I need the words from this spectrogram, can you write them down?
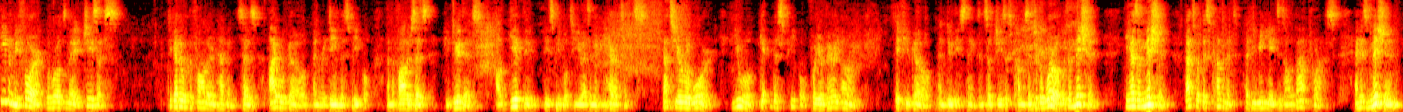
Even before the world's made, Jesus, together with the Father in heaven, says, I will go and redeem this people. And the Father says, if you do this, I'll give the, these people to you as an inheritance. That's your reward. You will get this people for your very own if you go and do these things. And so Jesus comes into the world with a mission. He has a mission. That's what this covenant that he mediates is all about for us. And his mission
